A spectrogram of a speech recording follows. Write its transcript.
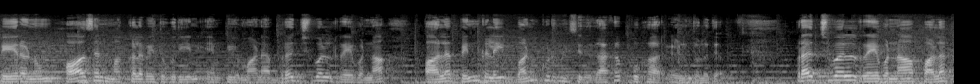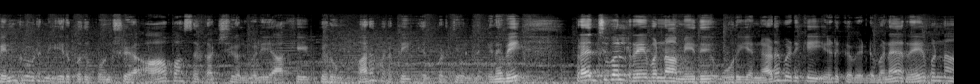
பேரனும் ஹாசன் மக்களவை தொகுதியின் எம்பியுமான பிரஜ்வல் ரேவண்ணா பல பெண்களை வன்கொடுமை செய்ததாக புகார் எழுந்துள்ளது. பிரஜ்வல் ரேவண்ணா பல பெண்களுடன் இருப்பது போன்ற ஆபாச காட்சிகள் வெளியாகி பெரும் பரபரப்பை ஏற்படுத்தியுள்ளது. எனவே பிரஜ்வல் ரேவண்ணா மீது உரிய நடவடிக்கை எடுக்க வேண்டுமென ரேவண்ணா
